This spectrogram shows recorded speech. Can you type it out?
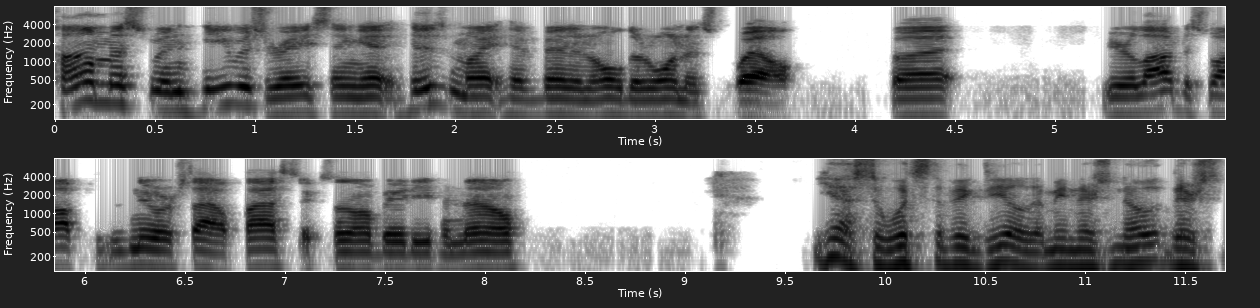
Thomas, when he was racing it, his might have been an older one as well, but you're allowed to swap to the newer style plastics, and albeit even now. Yeah. So what's the big deal? I mean, there's no, there's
